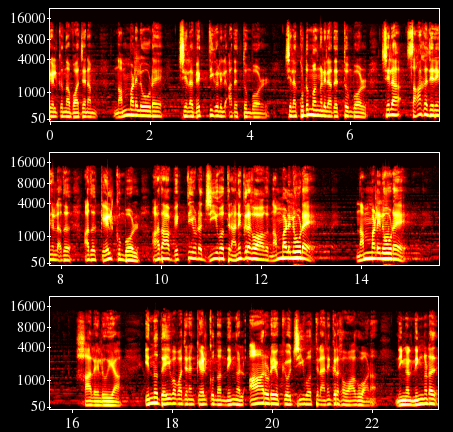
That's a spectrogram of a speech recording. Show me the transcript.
കേൾക്കുന്ന വചനം നമ്മളിലൂടെ ചില വ്യക്തികളിൽ അതെത്തുമ്പോൾ ചില കുടുംബങ്ങളിൽ അതെത്തുമ്പോൾ ചില സാഹചര്യങ്ങളിൽ അത് അത് കേൾക്കുമ്പോൾ അത് ആ വ്യക്തിയുടെ ജീവിതത്തിന് അനുഗ്രഹമാകും നമ്മളിലൂടെ. നമ്മളിലൂടെ. ഹാലലൂയ ഇന്ന് ദൈവവചനം കേൾക്കുന്ന നിങ്ങൾ ആരുടെയൊക്കെയോ ജീവിതത്തിൽ അനുഗ്രഹമാകുവാണ്. നിങ്ങൾ നിങ്ങളുടെ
